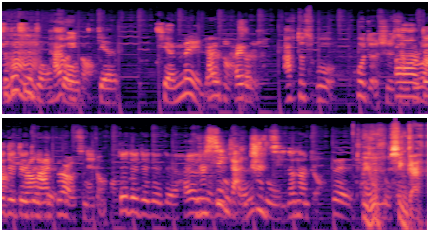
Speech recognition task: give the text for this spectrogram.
这都是那种走嗯还有一种甜甜妹的，还有一种还有是 After School，或者是像对对对对 Brown Eyed 对 Girls 那种风格，对对对对对，还有就是性感至极的那种。对，哎呦，性感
